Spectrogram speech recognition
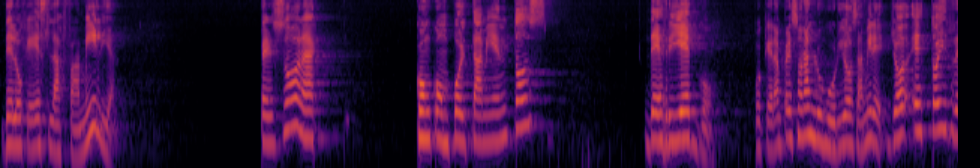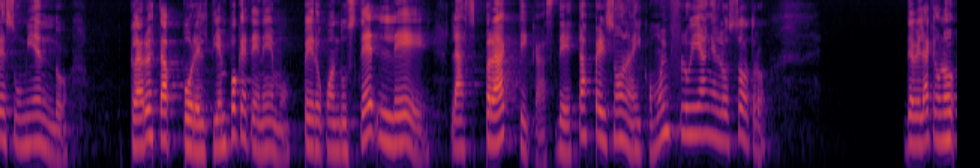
de lo que es la familia. Personas con comportamientos de riesgo, porque eran personas lujuriosas. Mire, yo estoy resumiendo, claro está, por el tiempo que tenemos, pero cuando usted lee las prácticas de estas personas y cómo influían en los otros, de verdad que uno,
